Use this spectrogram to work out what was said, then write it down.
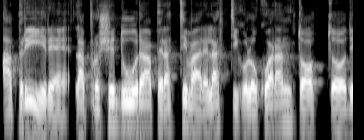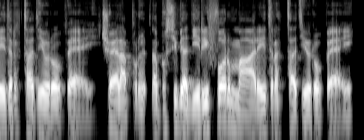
aprire la procedura per attivare l'articolo 48 dei trattati europei, cioè la, la, possibilità di riformare i trattati europei.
